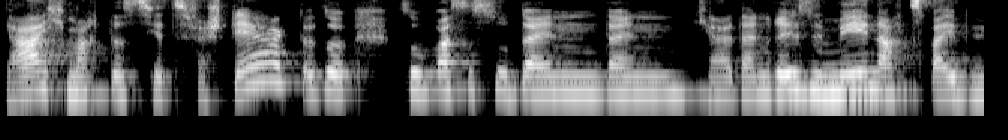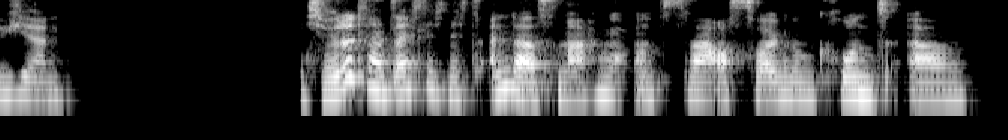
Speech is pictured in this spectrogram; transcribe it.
ja, ich mache das jetzt verstärkt. Also so was ist so dein, dein, ja, dein Resümee nach zwei Büchern? Ich würde tatsächlich nichts anders machen und zwar aus folgendem Grund. Ähm,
